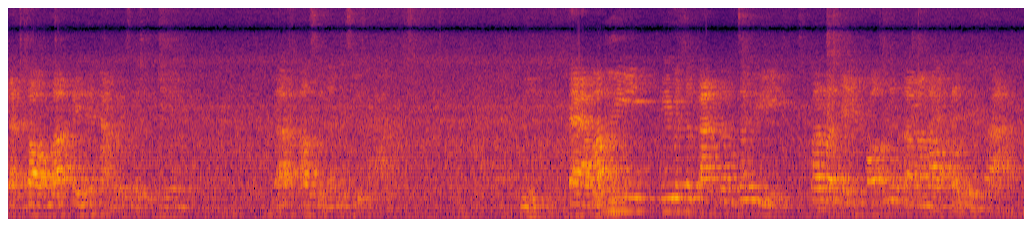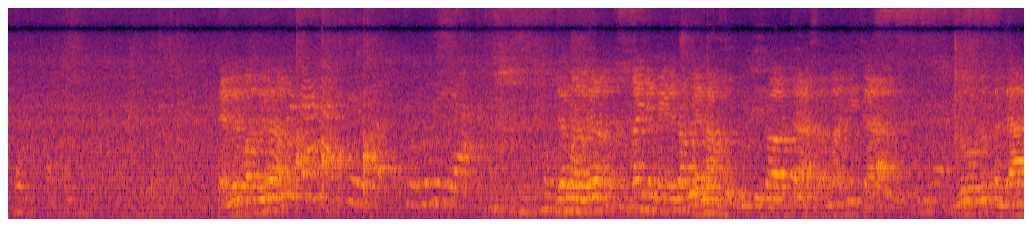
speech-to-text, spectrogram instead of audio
กันกองว่าเป็นเนื้อหาบริสุทธิ์จริงๆแล้วเอาสิ่งนั้นไปสื่อสารแต่ว่ามีมีประสบการณ์ตรงก็ดีเพราเราจะเคราะเรื่องราวอะไรได้ศึกษาแต่เรื่องบางเรื่องเรื่องบางเรื่องไม่จำเป็นจะต้องไปทำก็จะสามารถที่จะรู้ลึกกันได้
